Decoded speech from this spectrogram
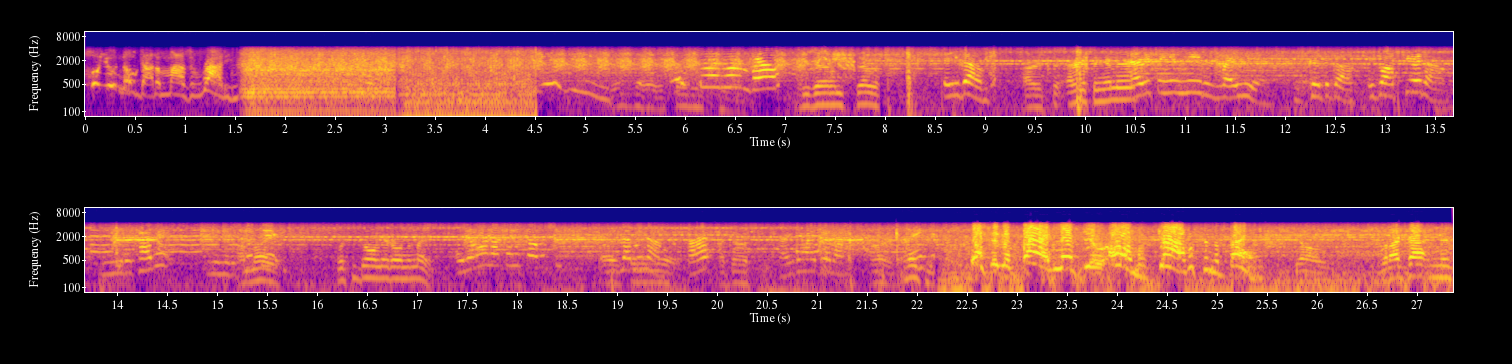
Who you know got a Maserati? What's going on, bro? You good? I'm. There you go. Everything, everything in there? Everything you need is right here. It's good to go. It's all pure though. You need a cover? You need a I cook it? What you doing later on tonight? Oh, you don't want nothing to go with you? Just let me know. All right? I got you. Everything right there though. All right. Thank you. What's in the bag, nephew? Oh, my God. What's in the bag? Yo, what I got in this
